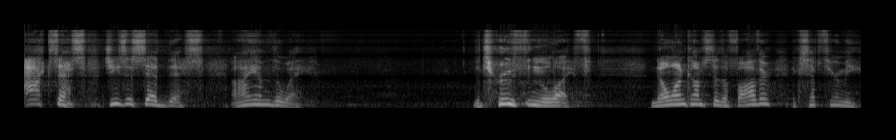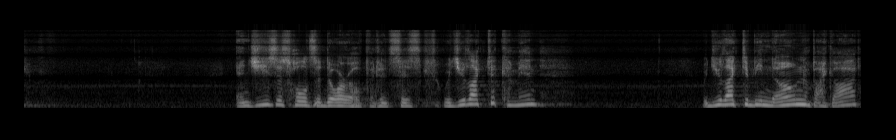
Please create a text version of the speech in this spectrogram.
access. Jesus said this I am the way the truth, and the life. No one comes to the Father except through me. And Jesus holds the door open and says, Would you like to come in? Would you like to be known by God?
